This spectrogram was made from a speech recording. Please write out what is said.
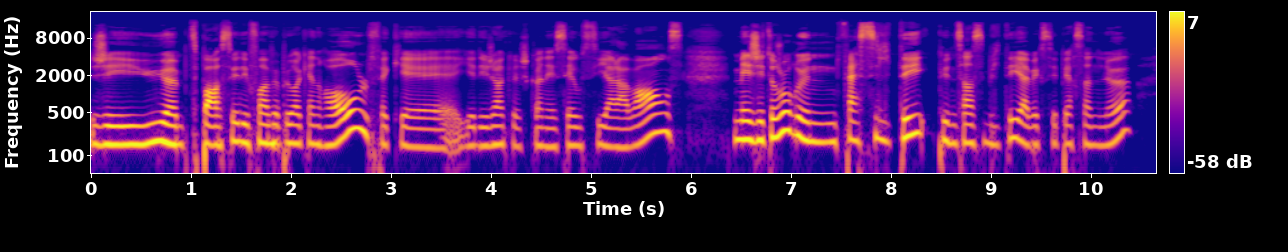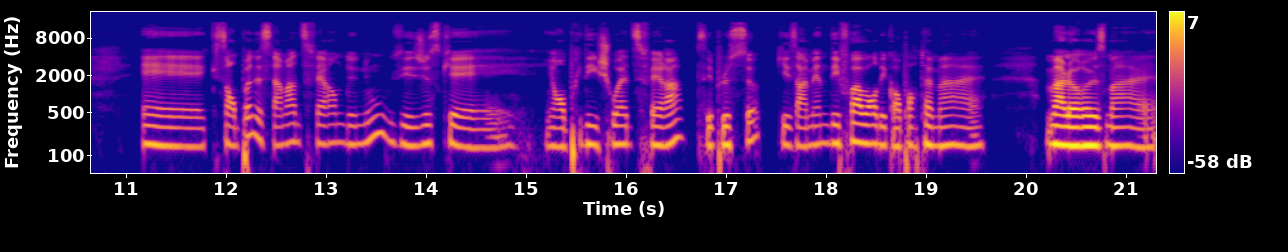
j'ai eu un petit passé des fois un peu plus rock'n'roll, fait que euh, il y a des gens que je connaissais aussi à l'avance mais j'ai toujours une facilité puis une sensibilité avec ces personnes-là euh, qui sont pas nécessairement différentes de nous. C'est juste que ils ont pris des choix différents. C'est plus ça qui les amène des fois à avoir des comportements euh, malheureusement euh,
